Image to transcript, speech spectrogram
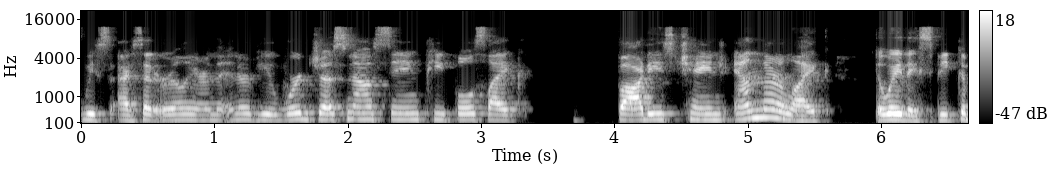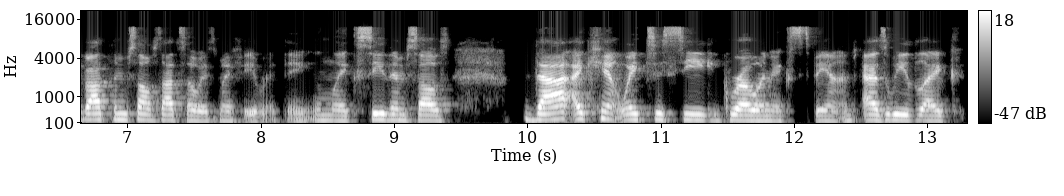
we I said earlier in the interview, we're just now seeing people's like bodies change and they're like the way they speak about themselves. That's always my favorite thing, and like see themselves. That I can't wait to see grow and expand as we like,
